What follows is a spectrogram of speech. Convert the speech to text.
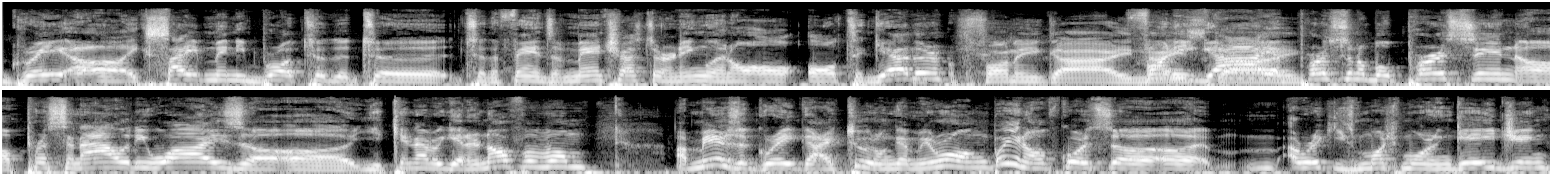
great uh, excitement he brought to the to to the fans of Manchester and England all all together. Funny guy, Funny nice guy, guy. a personable person, uh, personality wise, uh, uh, you can never get enough of him. Amir's a great guy too. Don't get me wrong, but you know, of course, uh, uh, Ricky's much more engaging.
